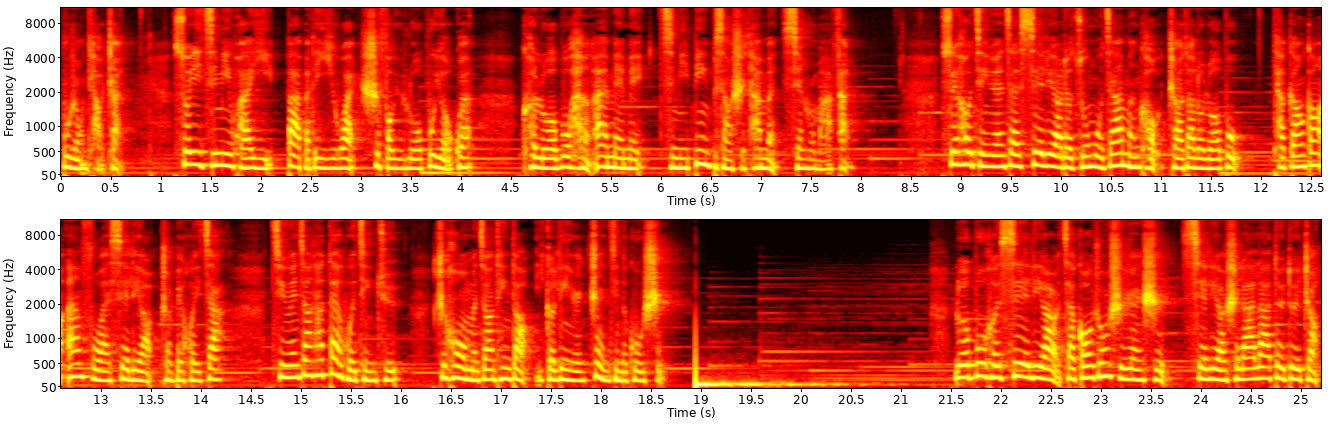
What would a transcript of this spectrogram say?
不容挑战。所以吉米怀疑爸爸的意外是否与罗布有关。可罗布很爱妹妹，吉米并不想使他们陷入麻烦。随后，警员在谢利尔的祖母家门口找到了罗布。他刚刚安抚完谢利尔，准备回家。警员将他带回警局。之后，我们将听到一个令人震惊的故事。罗布和谢利尔在高中时认识，谢利尔是啦啦队队长，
